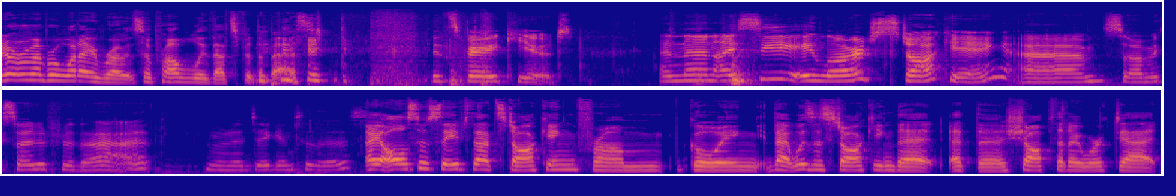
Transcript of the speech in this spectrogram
don't remember what I wrote, so probably that's for the best. it's very cute. And then I see a large stocking, um, so I'm excited for that. I'm gonna dig into this. I also saved that stocking from going. That was a stocking that at the shop that I worked at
